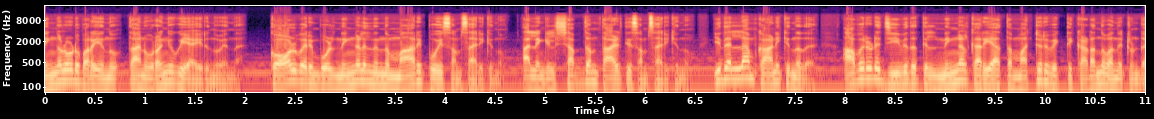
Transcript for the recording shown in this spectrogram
നിങ്ങളോട് പറയുന്നു താൻ ഉറങ്ങുകയായിരുന്നു എന്ന്. കോൾ വരുമ്പോൾ നിങ്ങളിൽ നിന്ന് മാറിപ്പോയി സംസാരിക്കുന്നു അല്ലെങ്കിൽ ശബ്ദം താഴ്ത്തി സംസാരിക്കുന്നു. ഇതെല്ലാം കാണിക്കുന്നത് അവരുടെ ജീവിതത്തിൽ നിങ്ങൾക്കറിയാത്ത മറ്റൊരു വ്യക്തി കടന്നു വന്നിട്ടുണ്ട്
